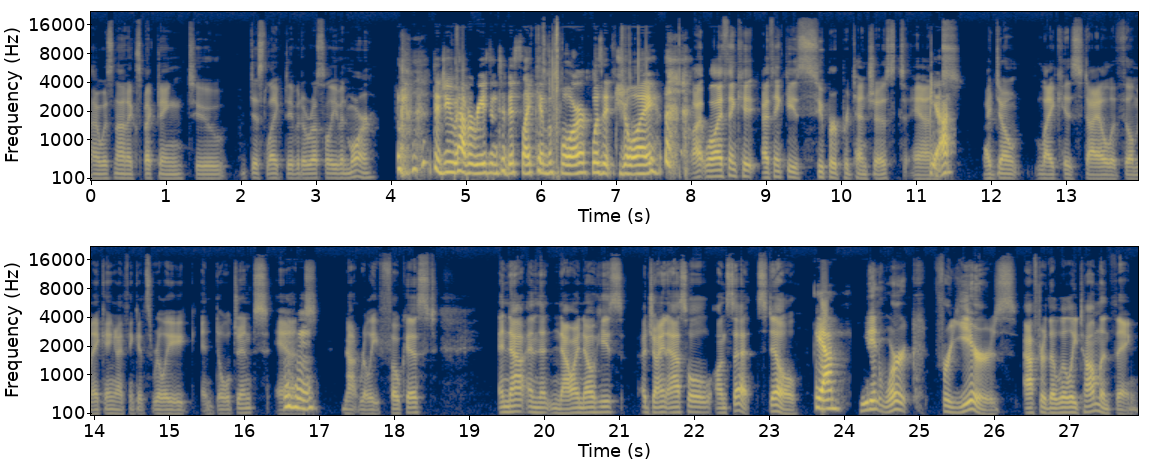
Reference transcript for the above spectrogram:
i was not expecting to dislike david o russell even more Did you have a reason to dislike him before? Was it joy? I, well, I think he, I think he's super pretentious, and yeah. I don't like his style of filmmaking. I think it's really indulgent and mm-hmm. not really focused. And now, and then now I know he's a giant asshole on set. Still, yeah, he didn't work for years after the Lily Tomlin thing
